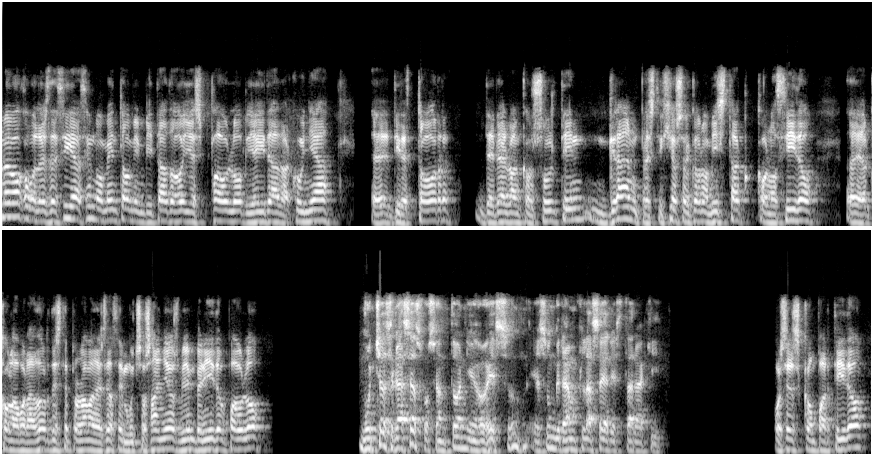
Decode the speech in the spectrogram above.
Nuevo, como les decía hace un momento, mi invitado hoy es Paulo Vieira da Cunha, eh, director de Verban Consulting, gran prestigioso economista, conocido, eh, colaborador de este programa desde hace muchos años. Bienvenido, Paulo. Muchas gracias, José Antonio. Es un, es un gran placer estar aquí. Pues es compartido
